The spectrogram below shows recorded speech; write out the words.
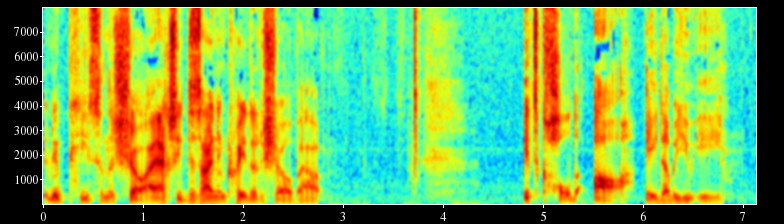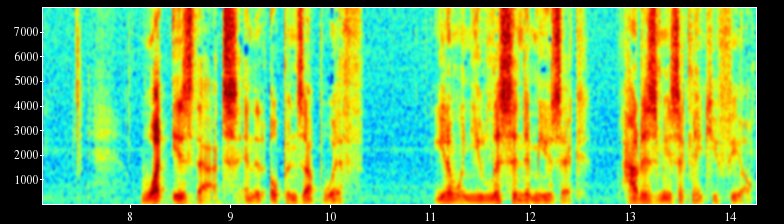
new piece in the show. I actually designed and created a show about. It's called Awe, A W E. What is that? And it opens up with, you know, when you listen to music, how does music make you feel?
